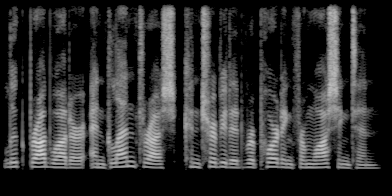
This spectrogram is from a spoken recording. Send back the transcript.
Luke Broadwater, and Glenn Thrush contributed reporting from Washington.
